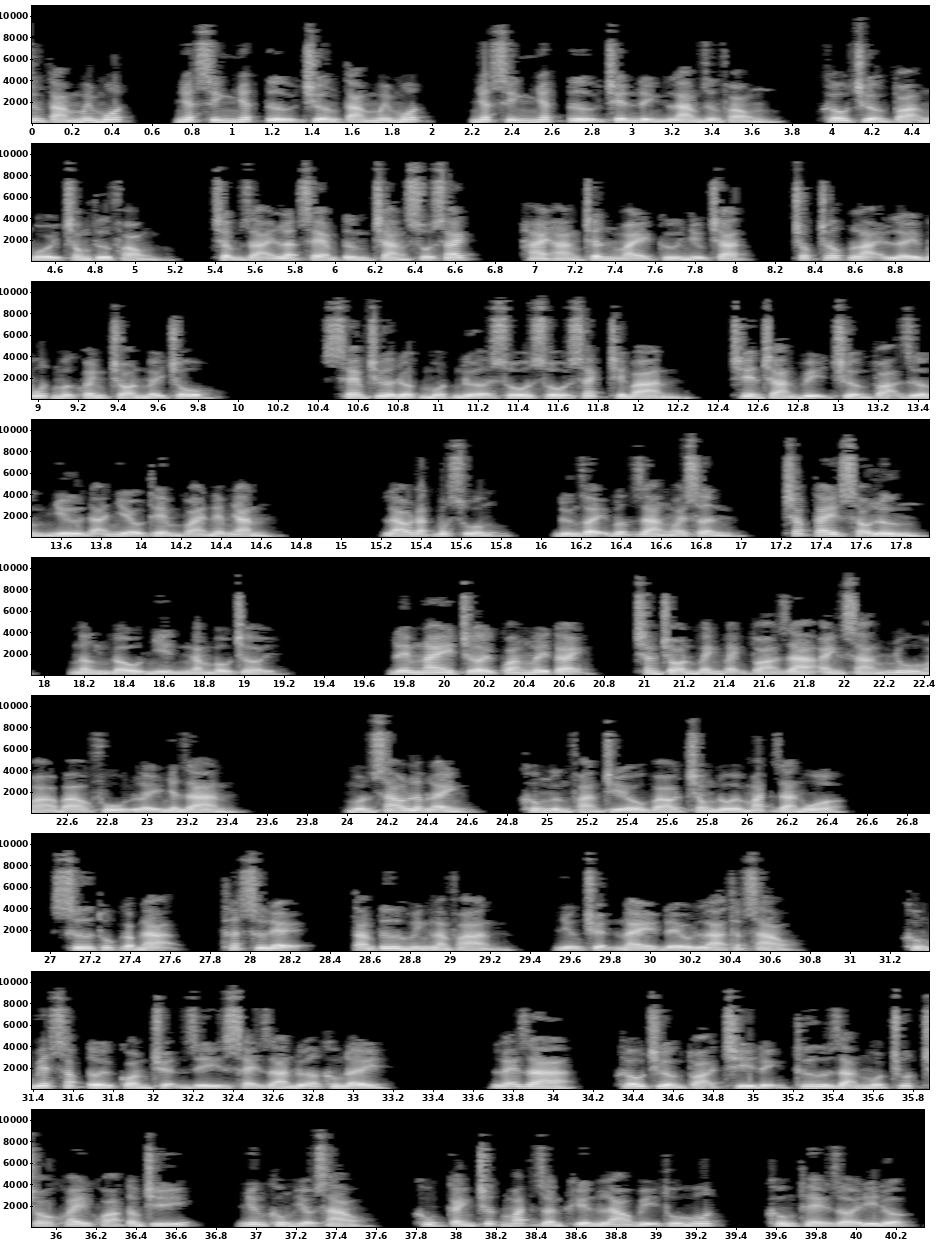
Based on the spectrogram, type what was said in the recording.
chương tám mươi 81, nhất sinh nhất tử chương tám mươi 81, nhất sinh nhất tử trên đỉnh làm dương phòng khâu trưởng tọa ngồi trong thư phòng chậm rãi lật xem từng trang sổ sách hai hàng chân mày cứ nhíu chặt chốc chốc lại lấy bút mực quanh tròn mấy chỗ. Xem chưa được một nửa số sổ sách trên bàn trên trán vị trưởng tọa dường như đã nhiều thêm vài nếp nhăn. Lao đặt bút xuống đứng dậy bước ra ngoài sân chắp tay sau lưng ngẩng đầu nhìn ngắm bầu trời. Đêm nay trời quang mây tạnh trăng tròn bành bạnh tỏa ra ánh sáng nhu hòa bao phủ lấy nhân gian. Muôn sao lấp lánh không ngừng phản chiếu vào trong đôi mắt giàn mua. Sư thúc gặp nạn thất sư đệ tam tư minh làm phản những chuyện này đều là thật sao? Không biết sắp tới còn chuyện gì xảy ra nữa không đây? Lẽ ra, khâu trưởng tọa chỉ định thư giãn một chút cho khoay khỏa tâm trí, nhưng không hiểu sao, khung cảnh trước mắt dần khiến lao bị thu hút, không thể rời đi được.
